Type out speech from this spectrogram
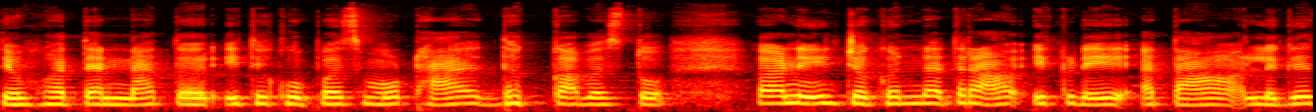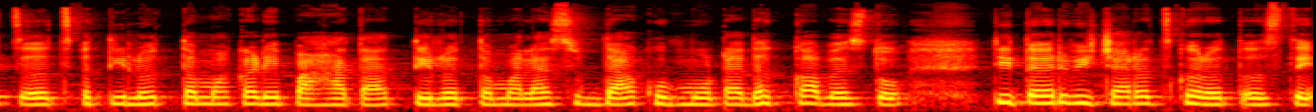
तेव्हा त्यांना तर इथे खूपच मोठा धक्का बसतो. आणि जगन्नाथराव इकडे आता लगेचच तिलोत्तमाकडे पाहतात. तिलोत्तमाला सुद्धा खूप मोठा धक्का बसतो. ती तर विचारच करत असते.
